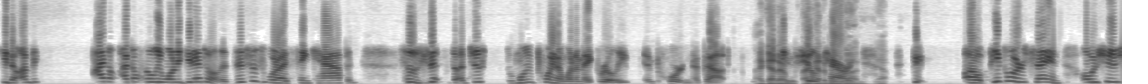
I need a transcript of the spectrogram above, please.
You know, I mean, I don't. I don't really want to get into all that. This is what I think happened. So, uh, just the one point I want to make really important about I got to I concealed gotta carry. move on. Yeah. Oh, people are saying, "Oh, we should have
